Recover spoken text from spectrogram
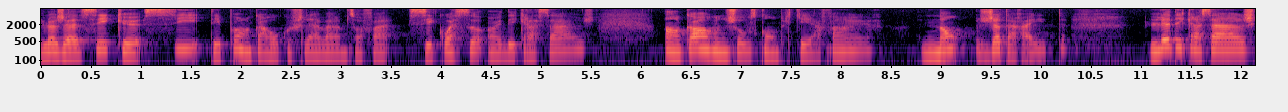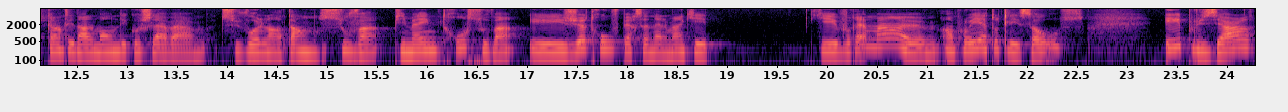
Là, je sais que si t'es pas encore aux couches lavables, tu vas faire c'est quoi ça, un décrassage? Encore une chose compliquée à faire. Non, je t'arrête. Le décrassage, quand tu es dans le monde des couches lavables, tu vas l'entendre souvent, puis même trop souvent, et je trouve personnellement qu'il est qui est vraiment euh, employé à toutes les sauces et plusieurs,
